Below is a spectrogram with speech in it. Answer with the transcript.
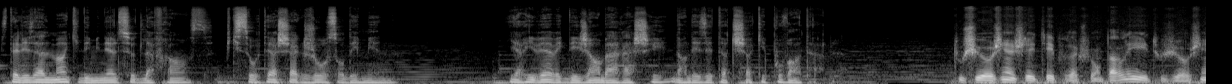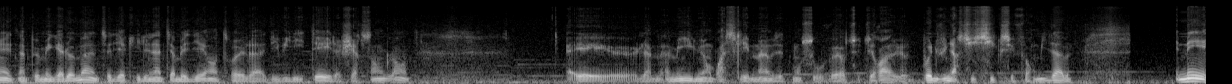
c'était les Allemands qui déminaient le sud de la France, puis qui sautaient à chaque jour sur des mines. Ils arrivaient avec des jambes arrachées, dans des états de choc épouvantables. Tout chirurgien, je l'étais, pour ça que je peux en parler, tout chirurgien est un peu mégalomane, c'est-à-dire qu'il est l'intermédiaire entre la divinité et la chair sanglante. Et euh, la mamie lui embrasse les mains, vous êtes mon sauveur, etc. Du point de vue narcissique, c'est formidable. Mais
